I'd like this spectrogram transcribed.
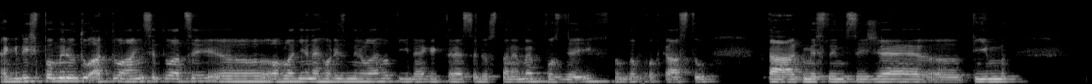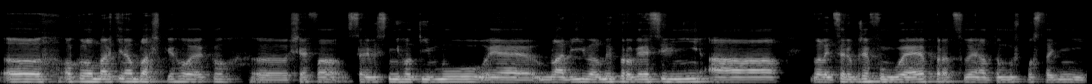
Tak když pominu tu aktuální situaci uh, ohledně nehody z minulého týdne, ke které se dostaneme později v tomto podcastu, tak myslím si, že uh, tým uh, okolo Martina Blaškého jako uh, šéfa servisního týmu je mladý, velmi progresivní a velice dobře funguje, pracuje na tom už poslední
